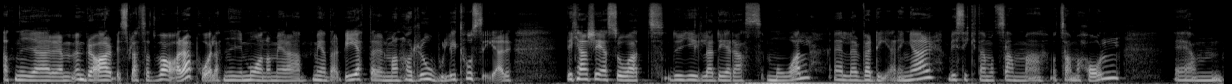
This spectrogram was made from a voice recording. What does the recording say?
att ni är en bra arbetsplats att vara på eller att ni är måna om era medarbetare eller man har roligt hos er. Det kanske är så att du gillar deras mål eller värderingar. Vi siktar mot samma, åt samma håll. Ehm,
